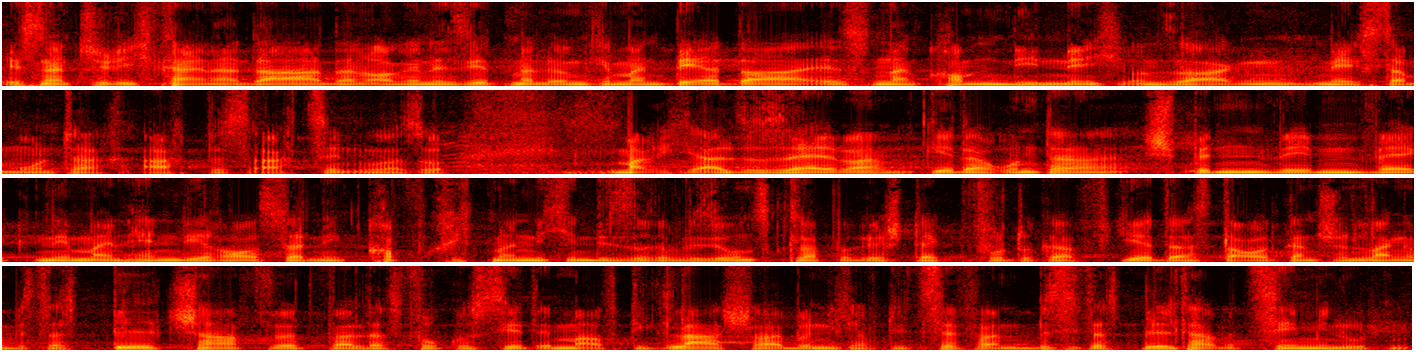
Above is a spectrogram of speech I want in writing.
Ist natürlich keiner da, dann organisiert man irgendjemand, der da ist und dann kommen die nicht und sagen, nächster Montag, 8 bis 18 Uhr. So. Mache ich also selber, gehe da runter, Spinnenweben weg, nehme mein Handy raus, dann den Kopf kriegt man nicht in diese Revisionsklappe gesteckt, fotografiere das, dauert ganz schön lange, bis das Bild scharf wird, weil das fokussiert immer auf die Glasscheibe und nicht auf die Ziffern, bis ich das Bild habe, 10 Minuten.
